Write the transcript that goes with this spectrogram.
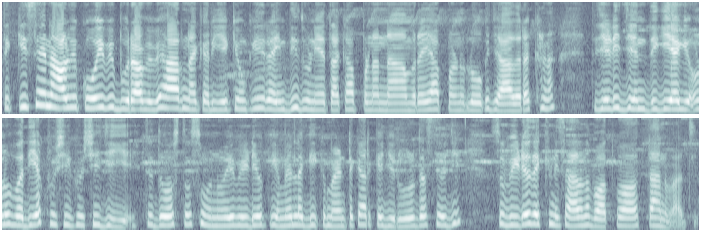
ਤੇ ਕਿਸੇ ਨਾਲ ਵੀ ਕੋਈ ਵੀ ਬੁਰਾ ਵਿਵਹਾਰ ਨਾ ਕਰੀਏ, ਕਿਉਂਕਿ ਰਹਿੰਦੀ ਦੁਨੀਆ ਤੱਕ ਆਪਣਾ ਨਾਮ ਰਹੇ, ਆਪਾਂ ਨੂੰ ਲੋਕ ਯਾਦ ਰੱਖਣ ਤੇ ਜਿਹੜੀ ਜ਼ਿੰਦਗੀ ਹੈਗੀ ਉਹਨੂੰ ਵਧੀਆ ਖੁਸ਼ੀ-ਖੁਸ਼ੀ ਜੀਏ। ਤੇ ਦੋਸਤੋ, ਤੁਹਾਨੂੰ ਇਹ ਵੀਡੀਓ ਕਿਵੇਂ ਲੱਗੀ ਕਮੈਂਟ ਕਰਕੇ ਜਰੂਰ ਦੱਸਿਓ ਜੀ। ਸੋ ਵੀਡੀਓ ਦੇਖਣੀ ਸਾਰਿਆਂ ਦਾ ਬਹੁਤ-ਬਹੁਤ ਧੰਨਵਾਦ ਜੀ।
